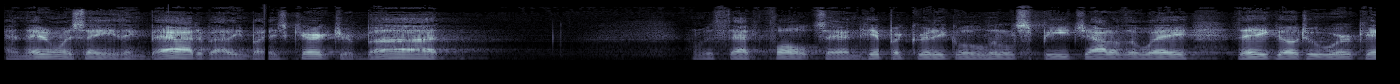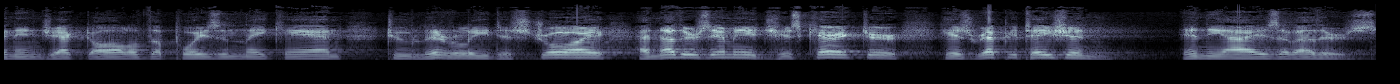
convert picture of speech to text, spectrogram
And they don't want to say anything bad about anybody's character. But with that false and hypocritical little speech out of the way, they go to work and inject all of the poison they can to literally destroy another's image, his character, his reputation in the eyes of others.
